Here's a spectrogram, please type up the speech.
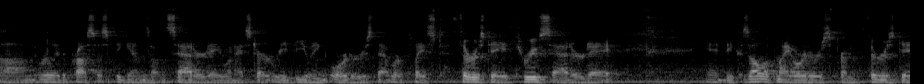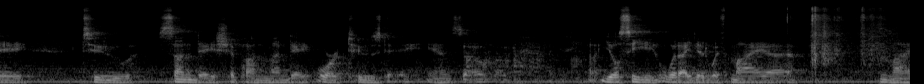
Um, really, the process begins on Saturday when I start reviewing orders that were placed Thursday through Saturday. And because all of my orders from Thursday to Sunday ship on Monday or Tuesday. And so uh, you'll see what I did with my, uh, my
